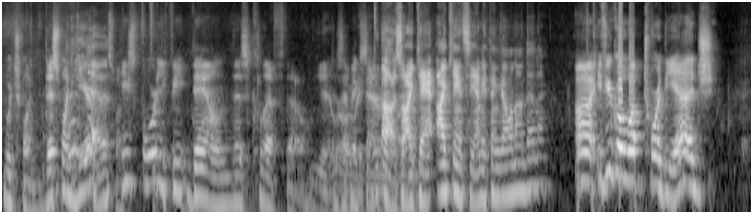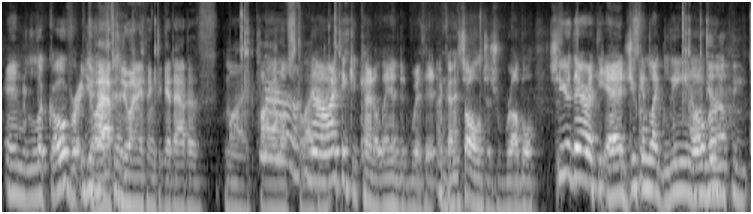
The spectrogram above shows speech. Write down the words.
Which one? This one here? Yeah, this one. He's 40 feet down this cliff, though. Yeah, Does that make sense? down. Oh, so I can't I can't see anything going on down there. Uh, if you go up toward the edge and look over, it. you do I have to, do anything to get out of my pile of No, stalagmite? no, I think you kind of landed with it. and Okay. It's all just rubble. So you're there at the edge. You can like lean I'll over. get up and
